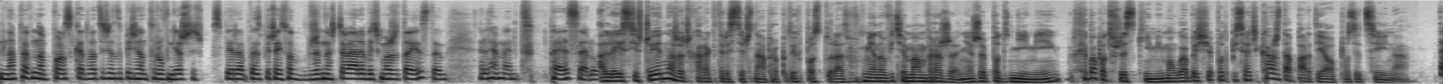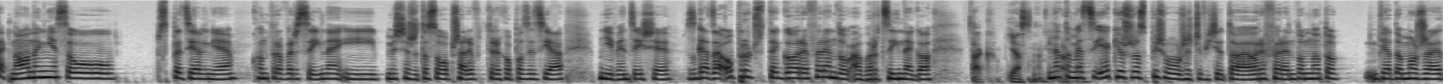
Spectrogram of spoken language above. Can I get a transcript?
Na pewno Polska 2050 również wspiera bezpieczeństwo żywnościowe, ale być może to jest ten element PSL-u. Ale jest jeszcze jedna rzecz charakterystyczna a propos tych postulatów. Mianowicie mam wrażenie, że pod nimi, chyba pod wszystkimi, mogłaby się podpisać każda partia opozycyjna. Tak, no one nie są specjalnie kontrowersyjne i myślę, że to są obszary, w których opozycja mniej więcej się zgadza, oprócz tego referendum aborcyjnego. Tak, jasne. Natomiast prawda. jak już rozpiszą rzeczywiście to referendum, no to wiadomo, że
